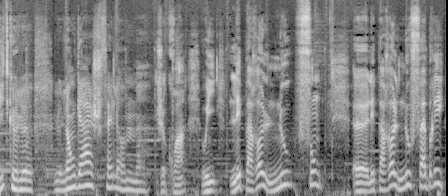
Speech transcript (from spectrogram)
Dites que le, langage fait l'homme. Je crois, oui. Les paroles nous font. Euh, les paroles nous fabriquent.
